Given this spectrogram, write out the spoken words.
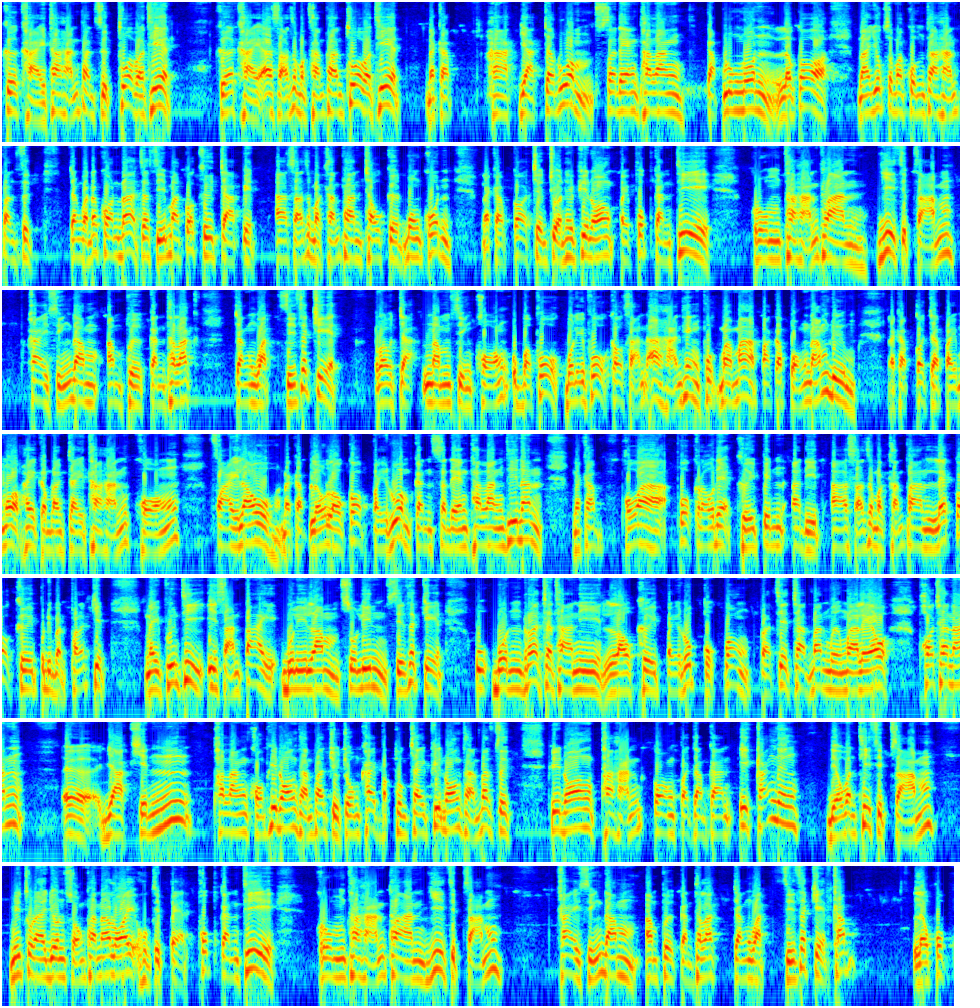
เครือข่ายทหารพันศึกทั่วประเทศ เครือข่ายอาสาสมัครฐานพรานทั่วประเทศนะครับ หากอยากจะร่วมแสดงพลังกับลุงนนท์แล้วก็นายกสมาคมทหารปันศึก จังหวัดนครราชสีมาก็คือจ่าเป็ดอาสาสมัครฐานพานชาวเกิดมงคลนะครับ ก็เชิญชวนให้พี่น้องไปพบกันที่กรมทหารพลาน 23 ค่ายสิงห์ดำอำเภอกันทะลักจังหวัดศรีสะเกด เราจะนำสิ่งของอุปโภคบริโภคข้าวสารอาหารแห้งพวกมาม่าปลากระป๋องน้ำดื่มนะครับก็จะไปมอบให้กำลังใจทหารของฝ่ายเรานะครับแล้วเราก็ไปร่วมกันแสดงพลังที่นั่นนะครับเพราะว่าพวกเราเนี่ยเคยเป็นอดีตอาสาสมัครฐานพาน และก็เคยปฏิบัติภารกิจ ในพื้นที่อีสานใต้บุรีรัมย์สุรินทร์ศรีสะเกดอุบลราชธานีเราเคยไปรบปกป้องประเทศชาติบ้านเมืองมาแล้ว เพราะฉะนั้นเอออยากเห็น พลังของพี่น้องฐานพันจุโจมค่ายปักธงชัยพี่น้องฐานพันศึก พี่น้องทหารกองประจำการอีกครั้งหนึ่งเดี๋ยววันที่ 13 มิถุนายน 2568 พบกันที่กรมทหารพราน 23 ค่ายสิงห์ดำอำเภอกันทลักจังหวัดศรีสะเกดครับ แล้วพบกัน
